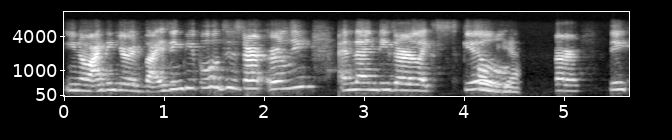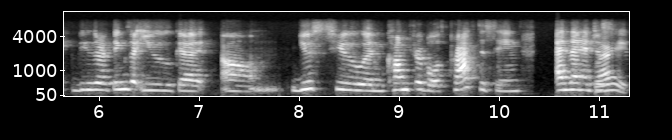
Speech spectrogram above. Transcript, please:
you know i think you're advising people to start early and then these are like skills oh yeah. are th- these are things that you get um used to and comfortable with practicing and then it just right.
